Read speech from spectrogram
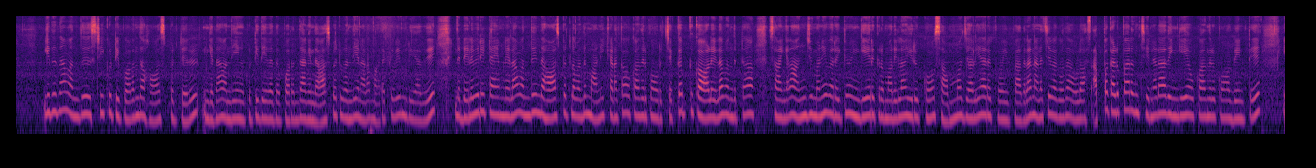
இதுதான் வந்து ஸ்ரீகுட்டி பிறந்த ஹாஸ்பிட்டல். இங்கே தான் வந்து எங்கள் குட்டி தேவதை பிறந்தாங்க. இந்த ஹாஸ்பிட்டல் வந்து என்னால் மறக்கவே முடியாது. இந்த டெலிவரி டைம்லலாம் வந்து இந்த ஹாஸ்பிட்டலில் வந்து மணிக்கணக்காக உட்காந்துருப்போம் ஒரு செக்கப்புக்கு காலையில் வந்துட்டால் சாயங்காலம் அஞ்சு மணி வரைக்கும் இங்கேயே இருக்கிற மாதிரிலாம் இருக்கும். செம்ம ஜாலியாக இருக்கும். இப்போ அதெல்லாம் நினச்சி பார்க்கும்போது அவ்வளோ அப்போ கடுப்பாக இருந்துச்சு. என்னடா அது இங்கேயே உட்காந்துருக்கோம் அப்படின்ட்டு.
